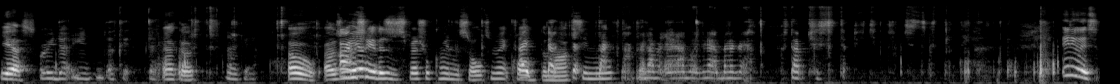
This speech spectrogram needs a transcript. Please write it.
Yes. Or you done? You okay? Okay. Okay. okay. Oh, I was gonna say there's a special kind of ultimate called the Moxie move. Stop. Just stop. Anyways,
